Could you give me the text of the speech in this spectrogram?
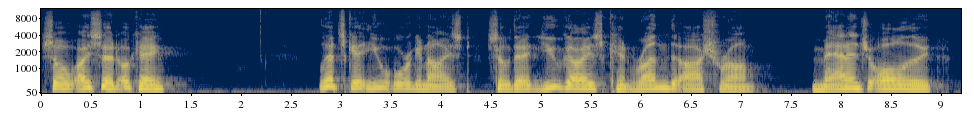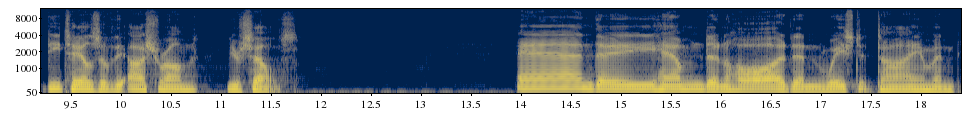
So I said, okay, let's get you organized so that you guys can run the ashram, manage all the details of the ashram yourselves. And they hemmed and hawed and wasted time and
